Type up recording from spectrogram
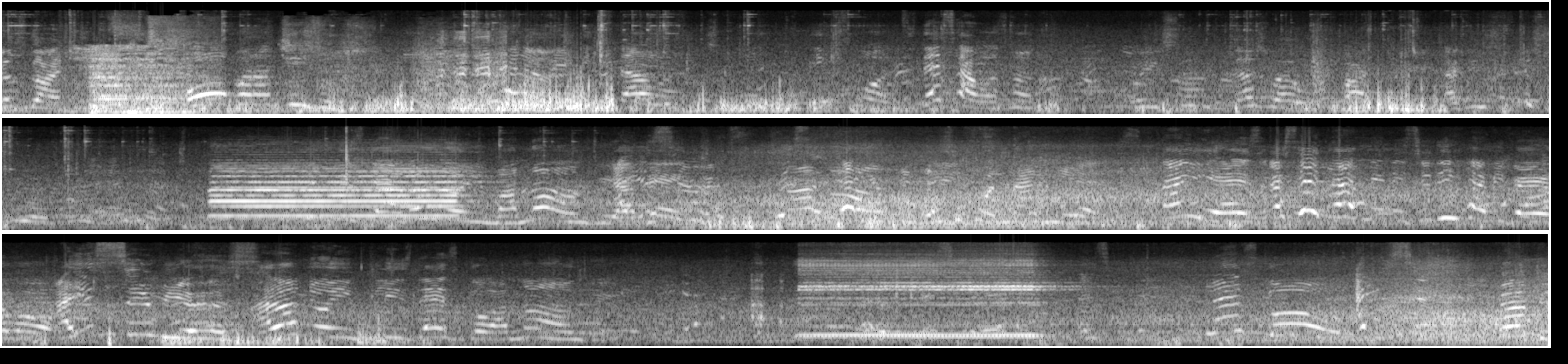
Let's go. Oh, but Jesus. that one. Which one? That's I was hungry. That's why we're back. I think she was hungry. I'm not hungry, I. I'm not hungry for nine years. Nine years? I said nine minutes. You didn't hear me very well. Are you serious? I don't know English. Let's go. I'm not hungry. Let's go. Baby,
